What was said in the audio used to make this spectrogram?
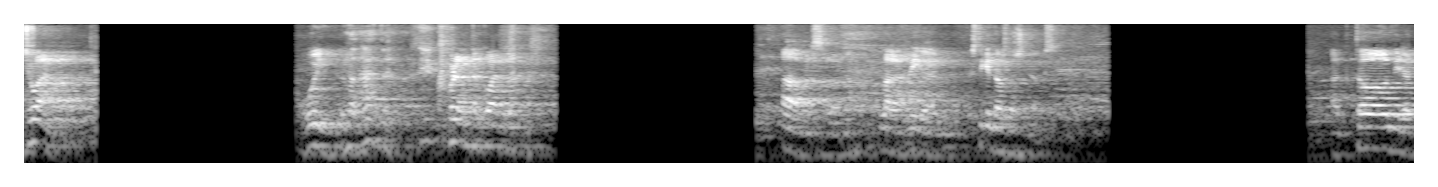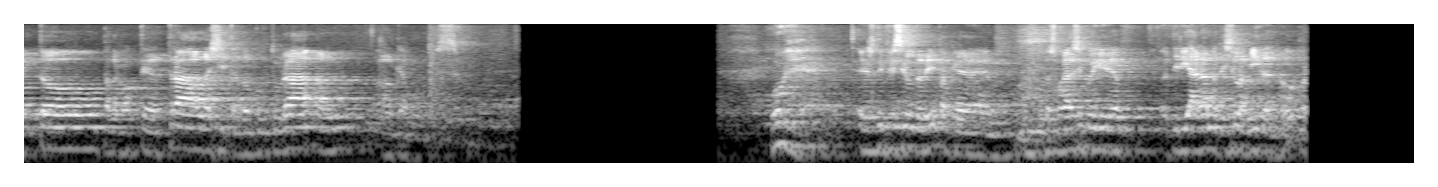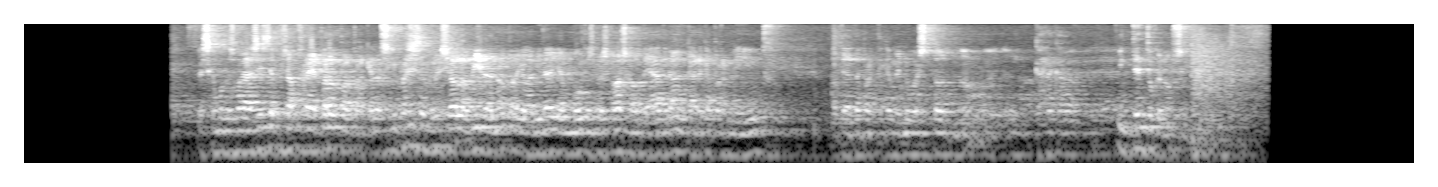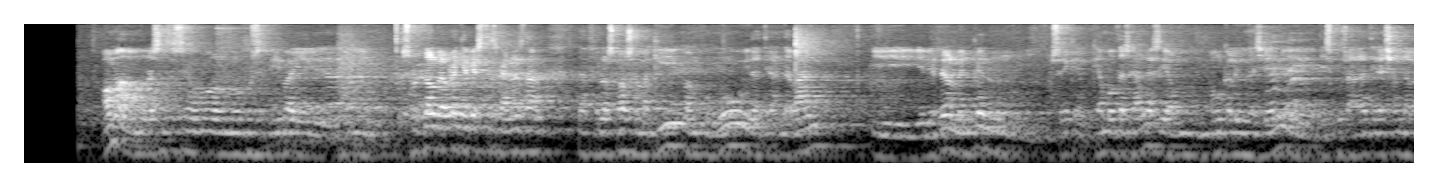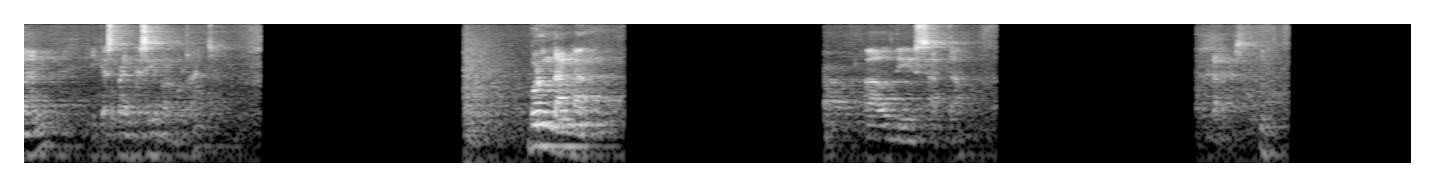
Joan. Ui, l'edat. 44. A Barcelona. La Garriga. Estic entre els dos llocs. Actor, director, pedagog teatral, agitador cultural, el, el que vulguis. Ui, és difícil de dir perquè moltes vegades hi podria diria ara mateix la vida, no? És que moltes vegades he de posar fre per, per, perquè no sigui precisament això la vida, no? Perquè la vida hi ha moltes més coses que el teatre, encara que per mi el teatre pràcticament no és tot, no? Encara que intento que no ho sigui. Home, amb una sensació molt, molt positiva i, i sobretot veure que aquestes ganes de, de fer les coses amb equip, en comú i de tirar endavant i, i vist realment que, no sé, que, que hi ha moltes ganes, hi ha un bon caliu de gent i disposada a tirar això endavant i que esperem que sigui per molts anys. Burundanga. El dissabte.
